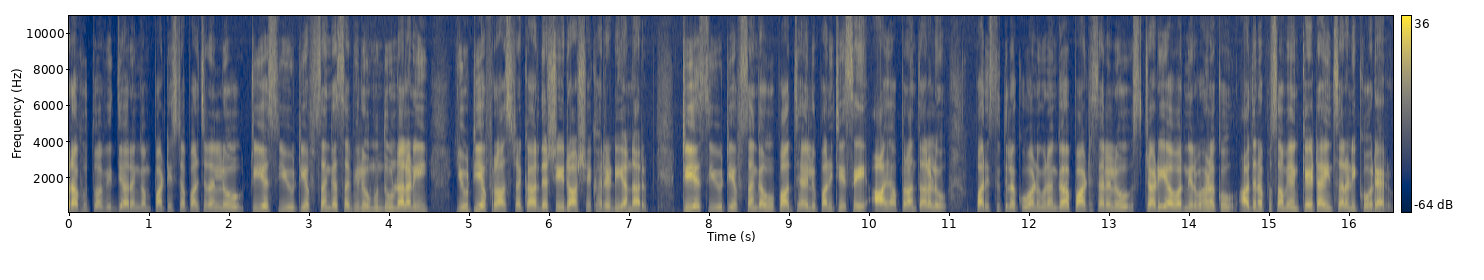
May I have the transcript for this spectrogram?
ప్రభుత్వ విద్యారంగం పటిష్టపరచడంలో టీఎస్ యూటీఎఫ్ సంఘ సభ్యులు ముందు ఉండాలని యూటీఎఫ్ రాష్ట్ర కార్యదర్శి రాజశేఖర్ రెడ్డి అన్నారు. టీఎస్ యూటీఎఫ్ సంఘ ఉపాధ్యాయులు పనిచేసే ఆయా ప్రాంతాలలో పరిస్థితులకు అనుగుణంగా పాఠశాలలో స్టడీ అవర్ నిర్వహణకు అదనపు సమయం కేటాయించాలని కోరారు.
